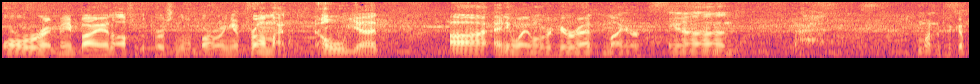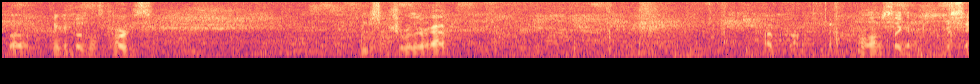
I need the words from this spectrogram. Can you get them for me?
or I may buy it off of the person I'm borrowing it from. I don't know yet. Uh, anyway, I'm over here at Meijer and I'm wanting to pick up a thing of business cards. I'm just not sure where they're at. Uh, hold on a second. Let me see.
